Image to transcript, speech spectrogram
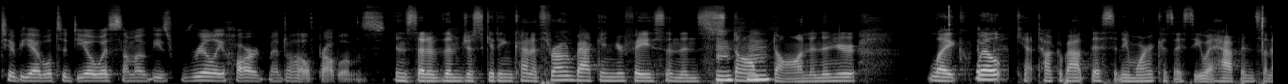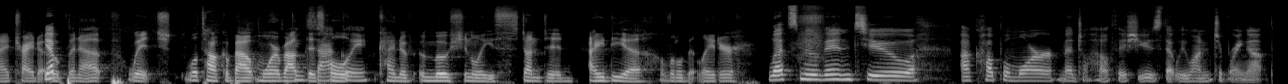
to be able to deal with some of these really hard mental health problems. Instead of them just getting kind of thrown back in your face and then Mm-hmm. stomped on, and then you're like, well, can't talk about this anymore because I see what happens when I try to Yep. open up, which we'll talk about more about this whole kind of emotionally stunted idea a little bit later. Let's move into a couple more mental health issues that we wanted to bring up.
